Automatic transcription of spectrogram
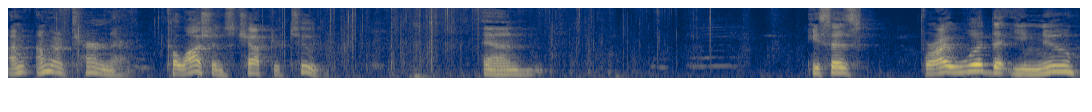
I'm I'm going to turn there, Colossians chapter two, and he says, "For I would that ye knew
